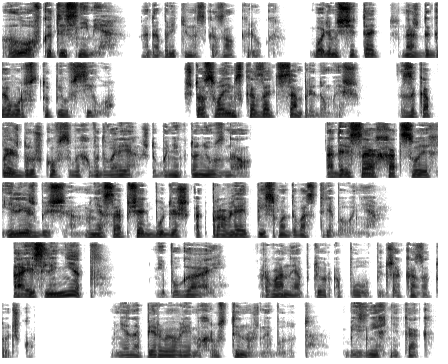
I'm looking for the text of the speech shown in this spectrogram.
«Ловко ты с ними!» — одобрительно сказал Крюк. «Будем считать, наш договор вступил в силу. Что своим сказать, сам придумаешь. Закопаешь дружков своих во дворе, чтобы никто не узнал. Адреса хат своих и лежбища мне сообщать будешь, отправляя письма до востребования. А если нет, не пугай. Рваный обтер о полу пиджака за точку. Мне на первое время хрусты нужны будут. Без них никак.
